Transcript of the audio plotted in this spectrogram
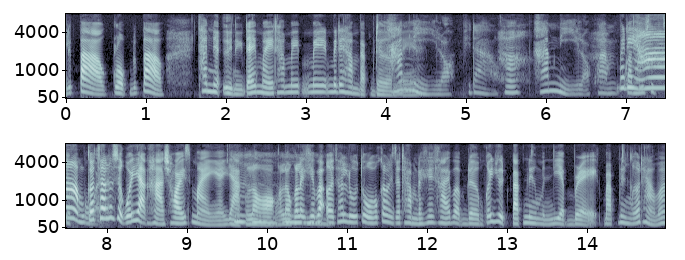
หรือเปล่ากลบหรือเปล่าทำอย่างอื่นอีกได้ไหมถ้าไม่ไม่ไม่ได้ทำแบบเดิมห้ามอะไรหเงี้นียเหรอพี่ดาวฮะห้ามหนีเหรอความไม่ได้ควรู้สึห้าเจ็บมปวดก็ถ้ารู้สึกว่าอยากหาช้อยส์ใหม่ไงอยากลองอืมเราก็เลยคิดว่าอืมเออถ้ารู้ตัวว่ากำลังจะทำอะไรคล้ายๆแบบเดิมก็หยุดแป๊บหนึ่งเหมือนเหยียบเบรกแป๊บหนึ่งแล้วถามว่า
